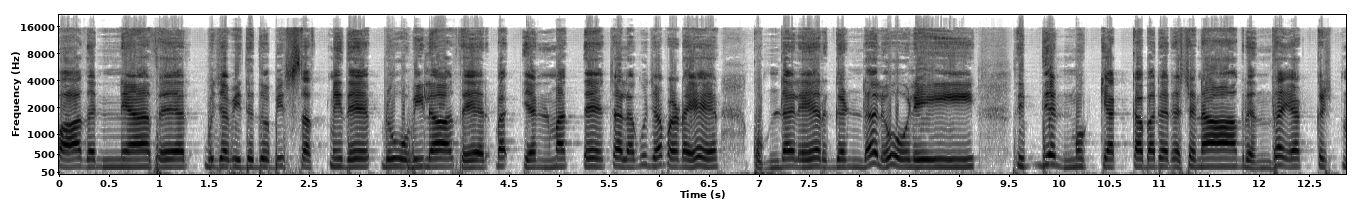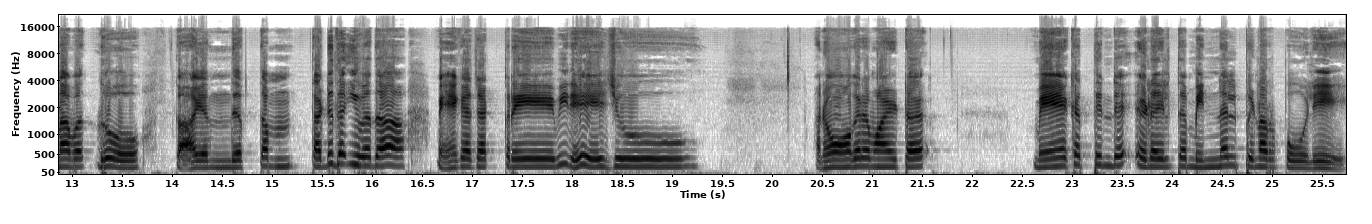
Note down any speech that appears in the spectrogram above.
പാതന്യാസേർ ഭുജവിദുഭിസ്മിതേ ഭ്രൂവിലാസേർ ജന്മത്തെ ചലകുജപടേർ കുണ്ടലേർ ഗണ്ഡലോലേ സിദ്ധ്യന്മുഖ്യക്കബരരചനാ ഗ്രന്ഥയ കൃഷ്ണവദ്ധോ തടുത ഇവത മേഘചക്രേ വിരേജു. മനോഹരമായിട്ട് മേഘത്തിന്റെ ഇടയിലത്തെ മിന്നൽ പിണർ പോലെ.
